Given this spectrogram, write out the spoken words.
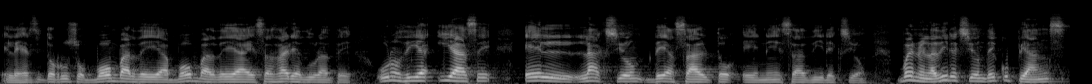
el ejército ruso bombardea, bombardea esas áreas durante unos días y hace el, la acción de asalto en esa dirección. Bueno, en la dirección de Kupiansk,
